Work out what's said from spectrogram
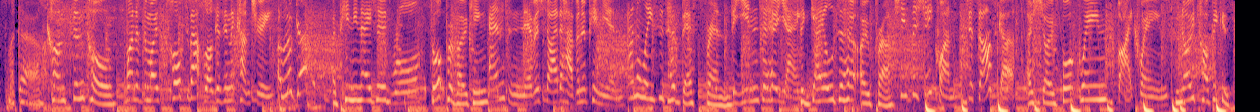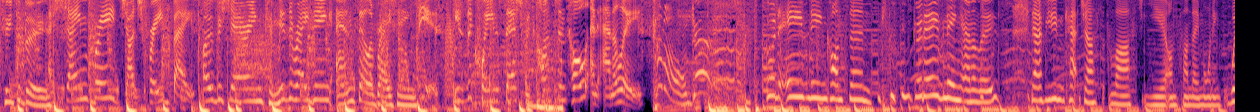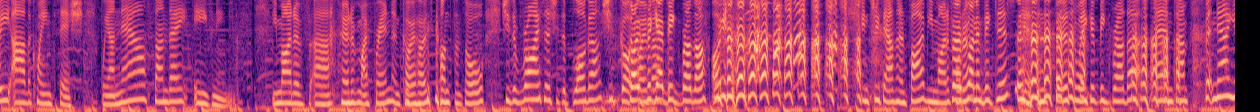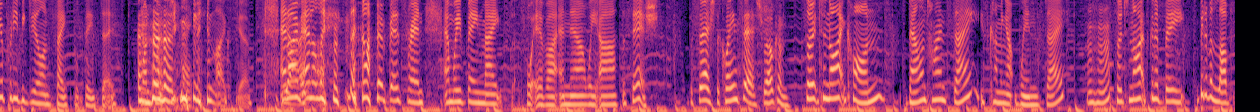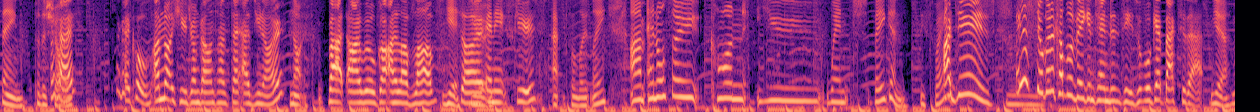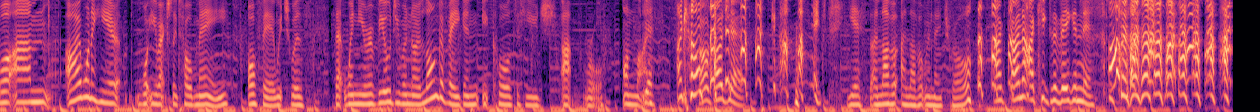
That's my girl. Constance Hall, one of the most talked about bloggers in the country. Oh, look out! Opinionated, raw, thought provoking, and never shy to have an opinion. Annalise is her best friend. The yin to her yang. The Gayle to her Oprah. She's the chic one. Just ask her. A show for queens, by queens. No topic is too taboo. A shame free, judge free space. Oversharing, commiserating, and celebrating. This is the Queen Sesh with Constance Hall and Annalise. Come on, girls! Good evening, Constance. Good evening, Annalise. now, if you didn't catch us last year on Sunday mornings, we are the Queen Sesh. We are now Sunday evenings. You might have uh, heard of my friend and co-host Constance Hall. She's a writer. She's a blogger. She's got Don't over- forget Big Brother. Oh, yeah. In 2005, you might have First one evicted. yeah, in the first week of Big Brother. And um, but now you're a pretty big deal on Facebook these days. 1.2 million likes, yeah. And Yeah, I'm I- Annalise, and I'm her best friend, and we've been mates forever, and now we are the sesh. The sesh, the Queen sesh. Welcome. So tonight, Con, Valentine's Day is coming up Wednesday. Mm-hmm. So tonight's going to be a bit of a love theme for the show. Okay. Okay, cool. I'm not huge on Valentine's Day, as you know, No, but I will go. I love love. Yes, So you do. any excuse. absolutely. Um, and also, Con, you went vegan this week. I did. I have still got a couple of vegan tendencies, but we'll get back to that. Yeah. Well, um, I want to hear what you actually told me off air, which was that when you revealed you were no longer vegan, it caused a huge uproar online. Yes. I can't Oh God, yeah. wait. Yes, I love it. I love it when they troll. I, I know. I kicked the vegan nest.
